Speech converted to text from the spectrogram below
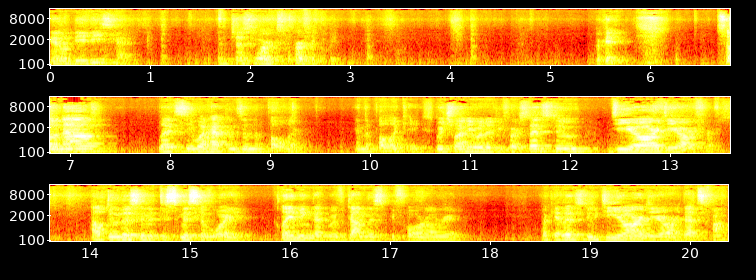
it'll be these guys. It just works perfectly. Okay? So now let's see what happens in the polar, in the polar case. Which one do you want to do first? Let's do dr, dr first. I'll do this in a dismissive way, claiming that we've done this before already. Okay, let's do dr, dr, that's fine.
